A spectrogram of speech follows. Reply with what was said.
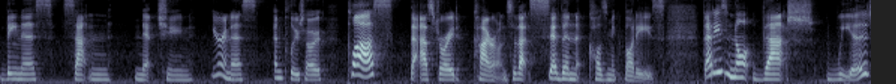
Venus, Saturn, Neptune, Uranus, and Pluto, plus the asteroid Chiron. So that's seven cosmic bodies. That is not that weird.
